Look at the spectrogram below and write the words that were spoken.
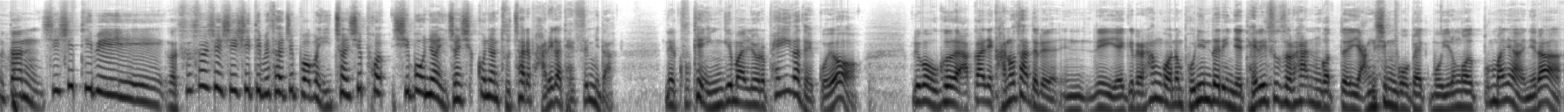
일단 CCTV 그러니까 수술실 CCTV 설치법은 2015년, 2019년 두 차례 발의가 됐습니다. 근데 국회 임기 만료로 폐기가 됐고요. 그리고 그 아까 이제 간호사들이 얘기를 한 거는 본인들이 이제 대리 수술한 것들 양심 고백 뭐 이런 것뿐만이 아니라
